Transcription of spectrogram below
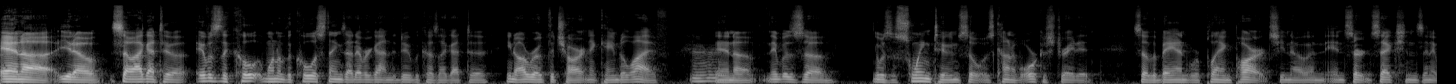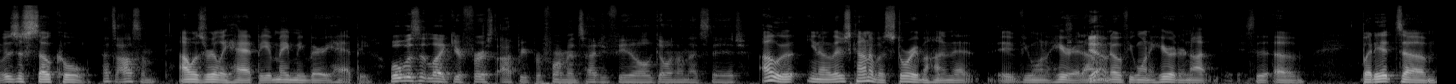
And uh, you know, so I got to. It was the cool one of the coolest things I'd ever gotten to do because I got to. You know, I wrote the chart and it came to life, and uh, it was uh, it was a swing tune, so it was kind of orchestrated. So the band were playing parts, you know, in, in certain sections, and it was just so cool. That's awesome. I was really happy. It made me very happy. What was it like your first Opry performance? How'd you feel going on that stage? Oh, you know, there's kind of a story behind that. If you want to hear it, I Yeah. don't know if you want to hear it or not. It's, uh, but it um,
